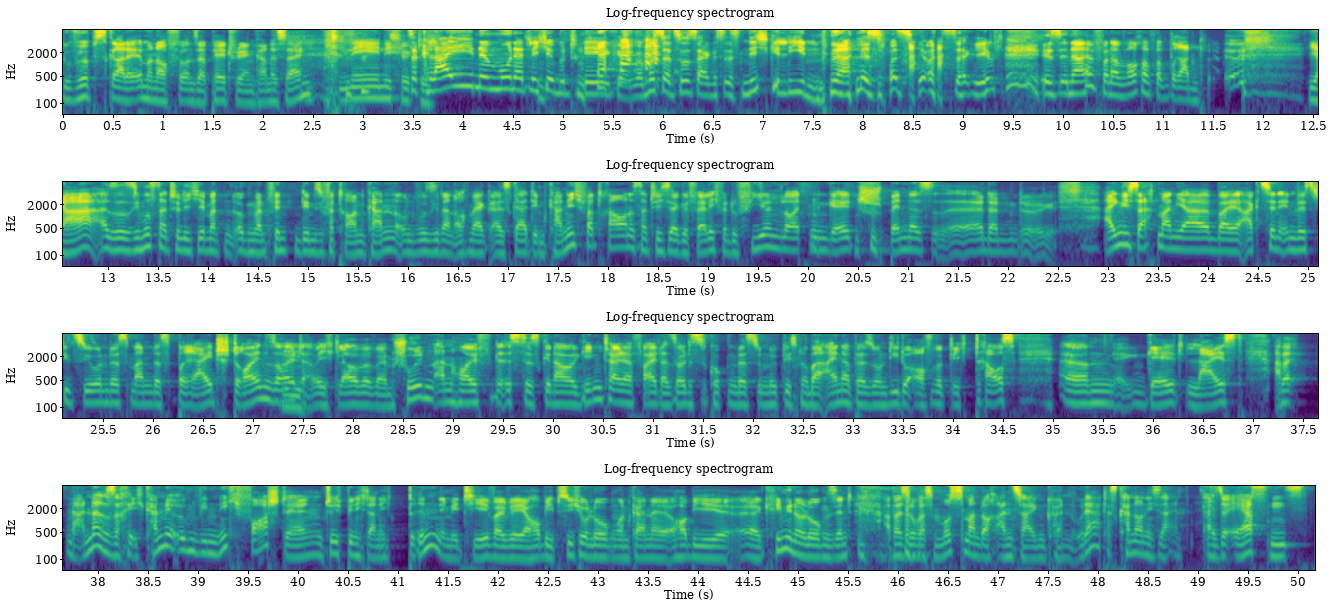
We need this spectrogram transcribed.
Du wirbst gerade immer noch für unser Patreon, kann es sein? Nee, nicht wirklich. So kleine monatliche Beträge. Man muss dazu sagen, es ist nicht geliehen. Alles, was ihr uns da gibt, ist innerhalb von einer Woche verbrannt. Ja, also sie muss natürlich jemanden irgendwann finden, dem sie vertrauen kann und wo sie dann auch merkt, alles klar, dem kann ich vertrauen. Das ist natürlich sehr gefährlich, wenn du vielen Leuten Geld spendest. Äh, dann äh, eigentlich sagt man ja bei Aktieninvestitionen, dass man das breit streuen sollte, mhm. aber ich glaube, beim Schuldenanhäufen ist das genaue Gegenteil der Fall. Da solltest du gucken, dass du möglichst nur bei einer Person, die du auch wirklich traust, ähm, Geld leist. Aber eine andere Sache, ich kann mir irgendwie nicht vorstellen, natürlich bin ich da nicht drin im Metier, weil wir ja Hobbypsychologen und keine Hobbykriminologen sind, aber sowas muss man doch anzeigen können, oder? Das kann doch nicht sein. Also erstens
